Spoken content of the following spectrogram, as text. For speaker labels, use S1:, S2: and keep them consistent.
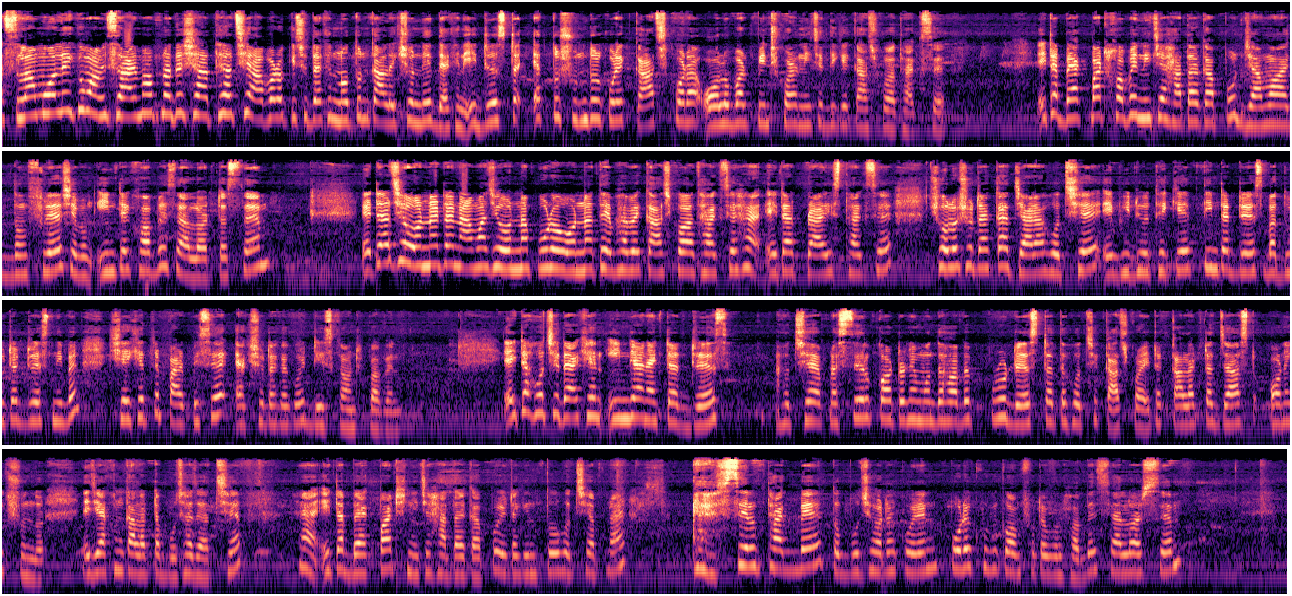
S1: আসসালামু আলাইকুম, আমি সাইমা আপনাদের সাথে আছি। আবারও কিছু দেখেন, নতুন কালেকশন নিয়ে। দেখেন, এই ড্রেসটা এত সুন্দর করে কাজ করা অল ওভার প্রিন্ট করা, নিচের দিকে কাজ করা থাকছে। এটা ব্যাক পার্ট হবে নিচে হাতার কাপড়, জামা একদম ফ্রেশ এবং ইনটেক হবে স্যালোয়ারটা সেম এটা আছে ওড়নাটা নামাজি ওড়না পুরো ওড়নাতে এভাবে কাজ করা থাকছে হ্যাঁ এটার প্রাইস থাকছে ষোলোশো টাকা। যারা হচ্ছে এই ভিডিও থেকে তিনটা ড্রেস বা দুটা ড্রেস নেবেন সেই ক্ষেত্রে পার পিসে একশো টাকা করে ডিসকাউন্ট পাবেন। এইটা হচ্ছে দেখেন ইন্ডিয়ান একটা ড্রেস হচ্ছে আপনার সিল্ক কটনের মধ্যে হবে, পুরো ড্রেসটাতে হচ্ছে কাজ করা। এটা কালারটা জাস্ট অনেক সুন্দর। এই যে এখন কালারটা বোঝা যাচ্ছে। হ্যাঁ এটা ব্যাক পার্ট নিচে হাতার কাপড়, এটা কিন্তু হচ্ছে আপনার সিল্ক থাকবে, তো বুঝে অর্ডার করেন। পরে খুবই কমফোর্টেবল হবে, সালোয়ার সেম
